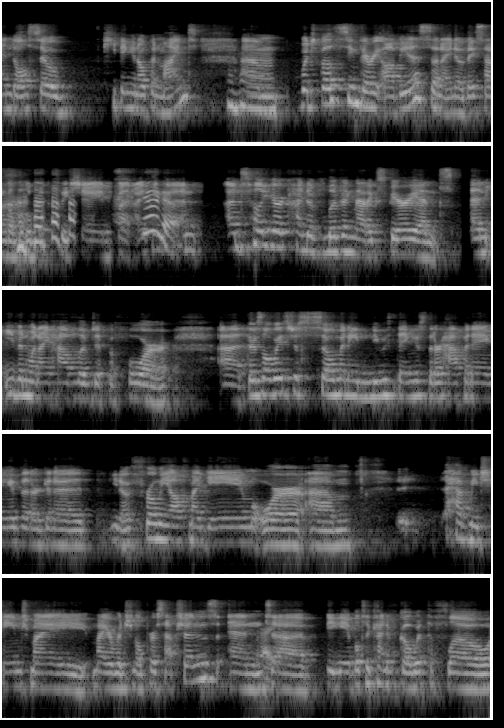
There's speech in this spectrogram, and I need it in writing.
and also keeping an open mind, mm-hmm. um, which both seem very obvious, and I know they sound a little bit cliched, but I think yeah. until you're kind of living that experience, and even when I have lived it before, uh, there's always just so many new things that are happening that are gonna, you know, throw me off my game or um, have me change my my original perceptions and right. uh, being able to kind of go with the flow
